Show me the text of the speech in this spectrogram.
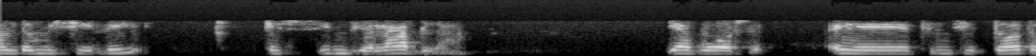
el domicili és inviolable. Llavors, eh, fins i tot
